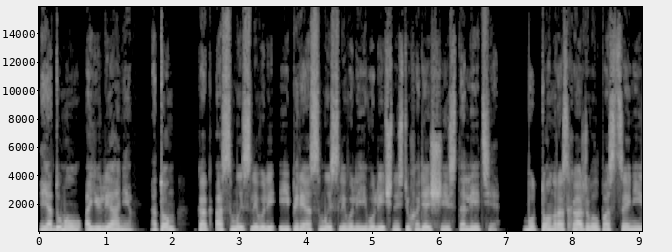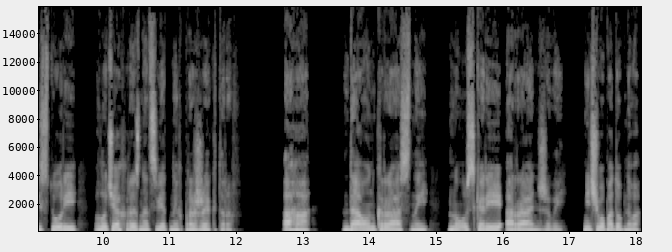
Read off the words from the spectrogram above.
Я думал о Юлиане, о том, как осмысливали и переосмысливали его личность уходящие столетия, будто он расхаживал по сцене истории в лучах разноцветных прожекторов. Ага, да он красный, ну, скорее оранжевый. Ничего подобного,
